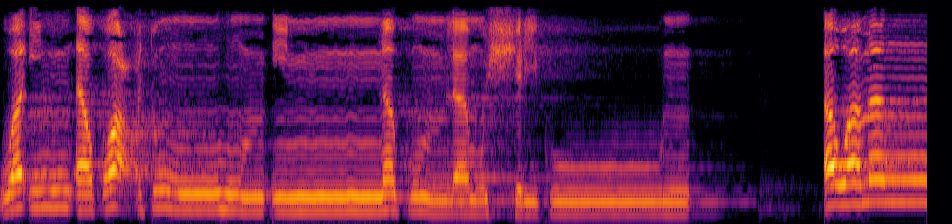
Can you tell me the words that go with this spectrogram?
وإن أطعتموهم إنكم لمشركون أومن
